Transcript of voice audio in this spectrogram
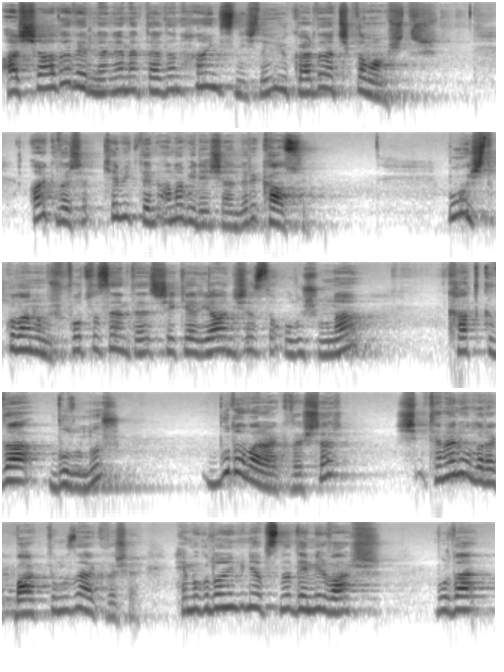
aşağıda verilen elementlerden hangisini işlevi yukarıda açıklamamıştır. Arkadaşlar kemiklerin ana bileşenleri kalsiyum. Bu işte kullanılmış fotosentez, şeker, yağ, nişasta oluşumuna katkıda bulunur. Bu da var arkadaşlar. Şimdi temel olarak baktığımızda arkadaşlar hemoglobin yapısında demir var. Burada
